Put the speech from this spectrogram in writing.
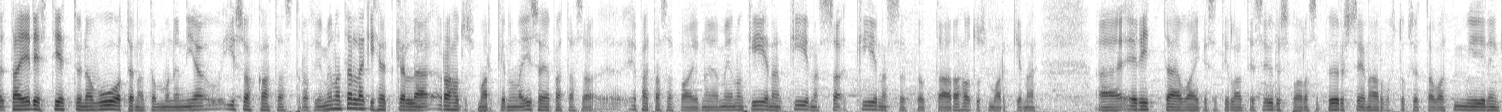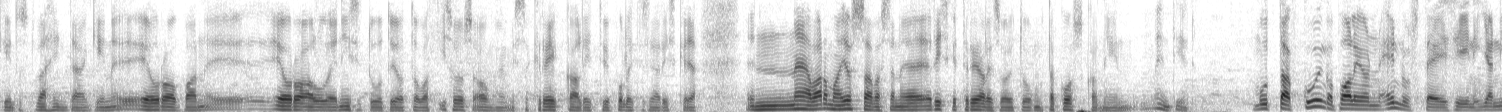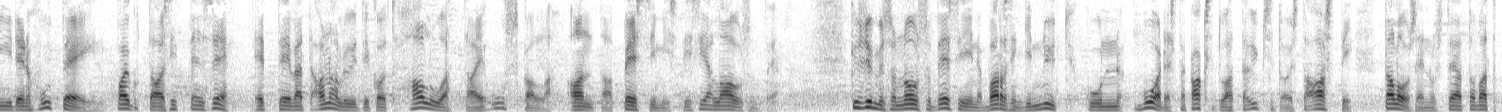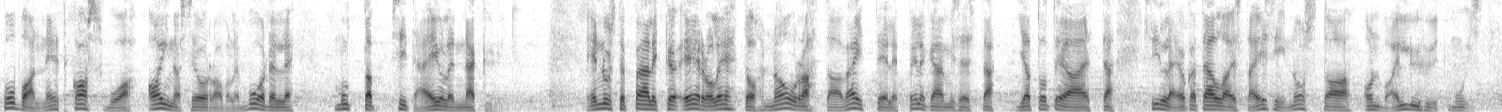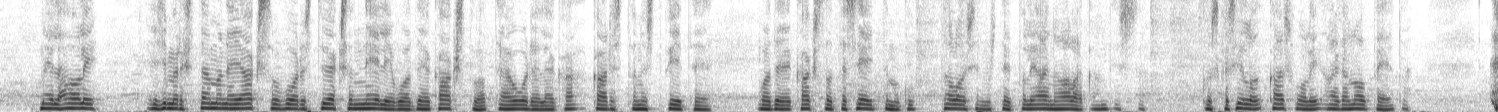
tai edes tiettynä vuotena tuommoinen iso katastrofi. Meillä on tälläkin hetkellä rahoitusmarkkinoilla iso epätasa, epätasapaino ja meillä on Kiinan, Kiinassa, Kiinassa tota, rahoitusmarkkina erittäin vaikeassa tilanteessa. Yhdysvalloissa pörssien arvostukset ovat mielenkiintoiset vähintäänkin. Euroopan euroalueen instituutiot ovat isoissa ongelmissa. Kreikkaan liittyy poliittisia riskejä. Nämä varmaan jossain vaiheessa ne riskit realisoituu, mutta koska, niin en tiedä. Mutta kuinka paljon ennusteisiin ja niiden huteihin vaikuttaa sitten se, etteivät analyytikot halua tai uskalla antaa pessimistisiä lausuntoja? Kysymys on noussut esiin varsinkin nyt, kun vuodesta 2011 asti talousennustajat ovat povanneet kasvua aina seuraavalle vuodelle, mutta sitä ei ole näkynyt. Ennustepäällikkö Eero Lehto naurahtaa väitteelle pelkäämisestä ja toteaa, että sillä, joka tällaista esiin nostaa, on vain lyhyt muisti. Meillä oli esimerkiksi tämmöinen jakso vuodesta 1994 vuoteen 2000 ja uudelleen 25 vuoteen 2007, kun talousennusteet oli aina alakantissa, koska silloin kasvu oli aika nopeata.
